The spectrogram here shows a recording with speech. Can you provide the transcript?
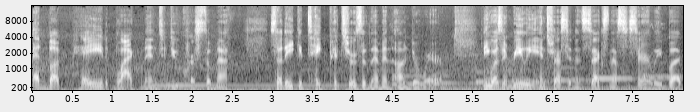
Ed Buck paid black men to do crystal meth so that he could take pictures of them in underwear. He wasn't really interested in sex necessarily, but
